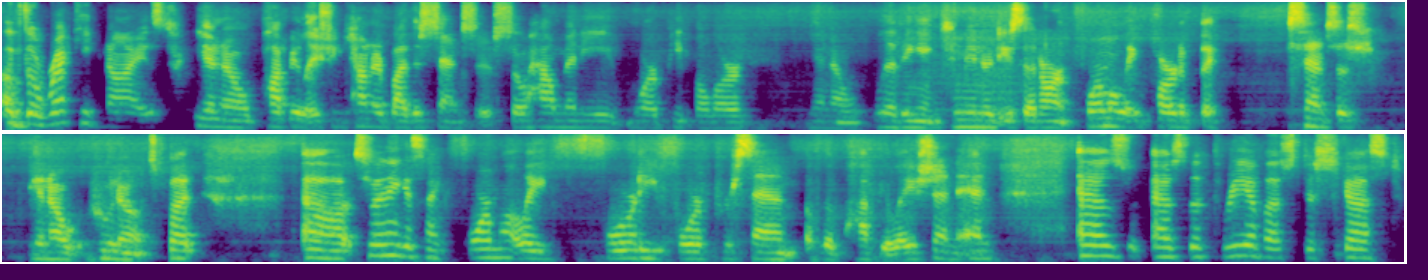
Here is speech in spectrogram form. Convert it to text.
of the recognized, you know, population counted by the census. So how many more people are, you know, living in communities that aren't formally part of the census, you know, who knows. But uh, so I think it's like formally 44% of the population. And as as the three of us discussed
